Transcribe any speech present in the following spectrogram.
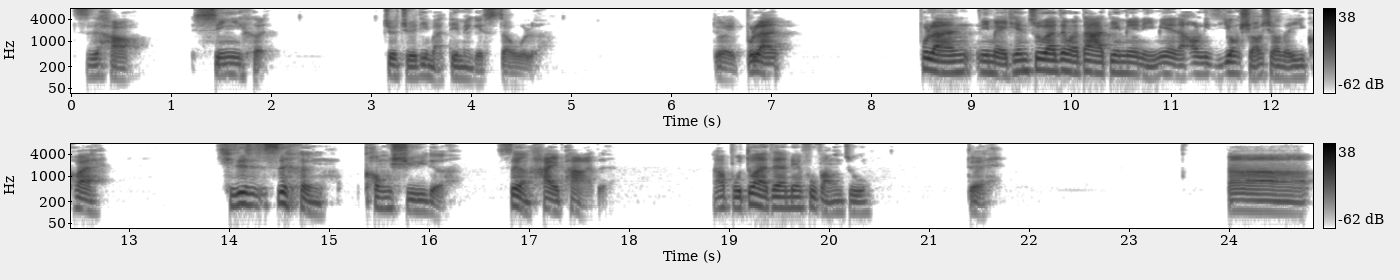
只好心一狠，就决定把店面给收了。对，不然。不然，你每天住在这么大的店面里面，然后你只用小小的一块，其实是很空虚的，是很害怕的，然后不断的在那边付房租，对。那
